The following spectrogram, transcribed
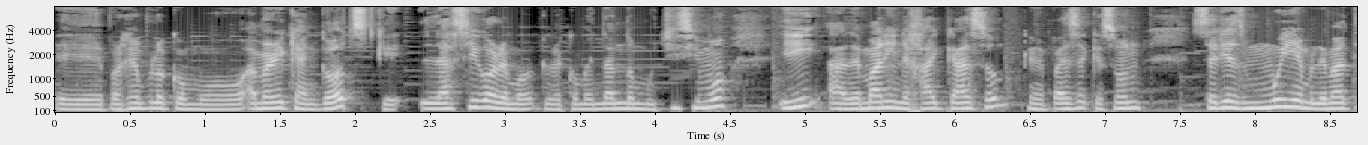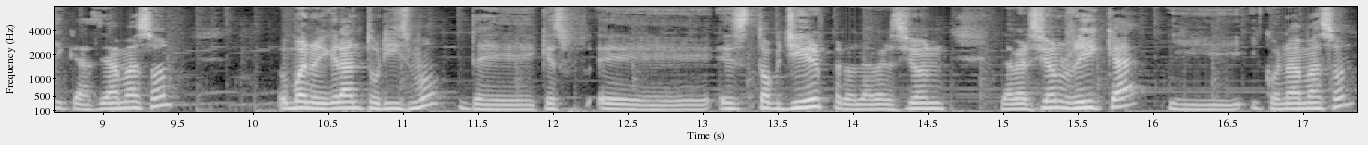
Eh, por ejemplo, como American Gods, que la sigo recomendando muchísimo. Y a The Man in the High Castle, que me parece que son series muy emblemáticas de Amazon. Bueno, y Gran Turismo, de, que es, eh, es Top Gear, pero la versión, la versión rica y, con Amazon.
